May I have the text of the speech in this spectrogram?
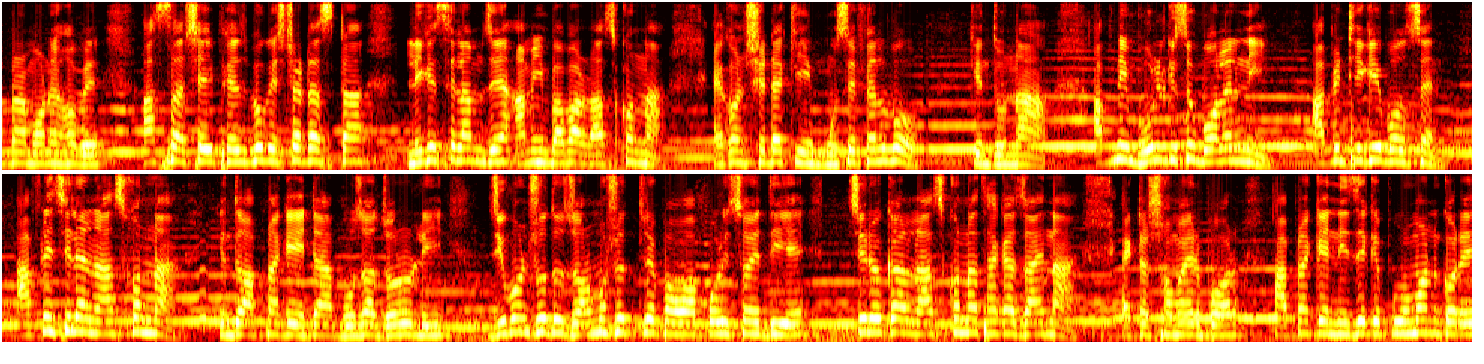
আপনার মনে হবে আচ্ছা সেই ফেসবুক স্ট্যাটাসটা লিখেছিলাম যে আমি বাবার রাজকন্যা, এখন সেটা কি মুছে ফেলব? কিন্তু না, আপনি ভুল কিছু বলেননি। আপনি ঠিকই বলছেন। আপনি ছিলেন রাজকন্যা, কিন্তু আপনাকে এটা বোঝা জরুরি। জীবন শুধু জন্মসূত্রে পাওয়া পরিচয় দিয়ে চিরকাল রাজকন্যা থাকা যায় না। একটা সময়ের পর আপনাকে নিজেকে প্রমাণ করে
